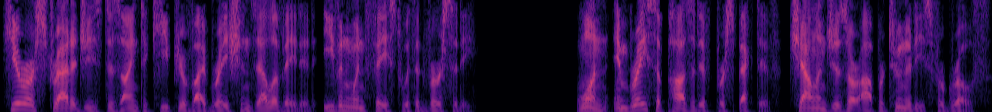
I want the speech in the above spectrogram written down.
Here are strategies designed to keep your vibrations elevated even when faced with adversity. 1. Embrace a positive perspective. Challenges are opportunities for growth.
